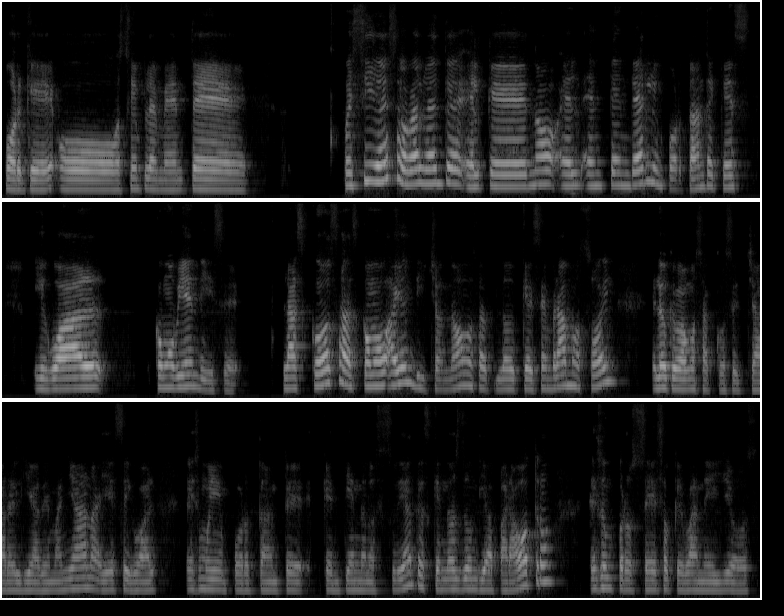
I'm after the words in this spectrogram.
porque o simplemente, pues sí, eso realmente, el que no, el entender lo importante que es igual, como bien dice, las cosas, como hay un dicho, ¿no? O sea, lo que sembramos hoy es lo que vamos a cosechar el día de mañana y es igual, es muy importante que entiendan los estudiantes que no es de un día para otro, es un proceso que van ellos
